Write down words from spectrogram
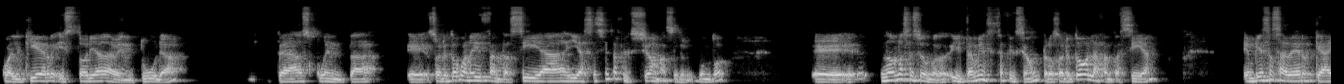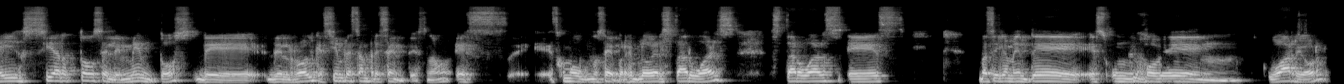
cualquier historia de aventura, te das cuenta eh, sobre todo cuando hay fantasía y hasta ciencia ficción, hasta cierto punto. Eh, no, no sé si, y también ciencia ficción, pero sobre todo la fantasía, empiezas a ver que hay ciertos elementos de, del rol que siempre están presentes, ¿no? Es, es como, no sé, por ejemplo, ver Star Wars. Star Wars es básicamente es un joven warrior.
